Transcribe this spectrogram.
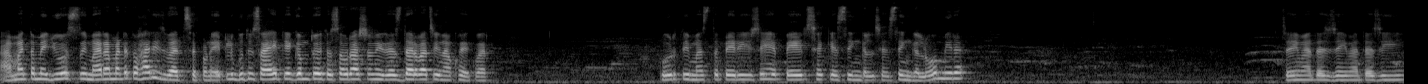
આમાં તમે જોશો મારા માટે તો સારી જ વાત છે, પણ એટલું બધું સાહિત્ય ગમતું હોય તો સૌરાષ્ટ્રની રસધાર વાંચી નાખો એકવાર. કુર્તી મસ્ત પહેરી છે પેર છે કે સિંગલ છે? સિંગલ હો મીરા. જય માતાજી જય માતાજી.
